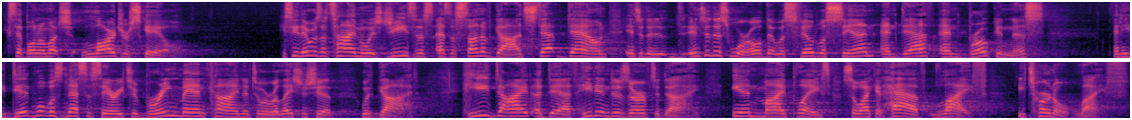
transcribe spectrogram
except on a much larger scale. You see, there was a time in which Jesus, as the Son of God, stepped down into, the, into this world that was filled with sin and death and brokenness, and he did what was necessary to bring mankind into a relationship with God. He died a death he didn't deserve to die in my place so I could have life, eternal life.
